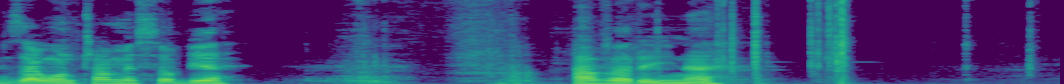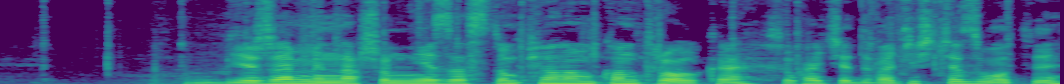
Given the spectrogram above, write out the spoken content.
Załączamy sobie awaryjne bierzemy naszą niezastąpioną kontrolkę. Słuchajcie, 20 zł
